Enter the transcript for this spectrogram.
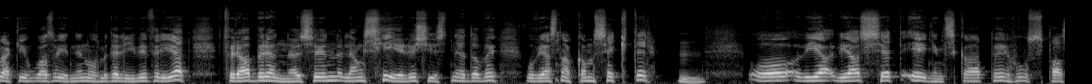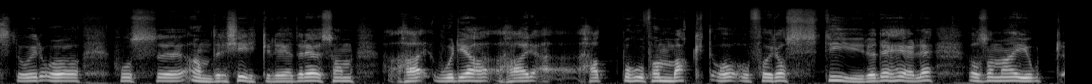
har vært i Hoas vitner i noe som heter Liv i frihet, fra Brønnøysund langs hele kysten nedover, hvor vi har snakka om sekter. Mm. Og vi har, vi har sett egenskaper hos pastor og hos eh, andre kirkeledere som har, hvor de har hatt behov for makt og, og for å styre det hele, og som har gjort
